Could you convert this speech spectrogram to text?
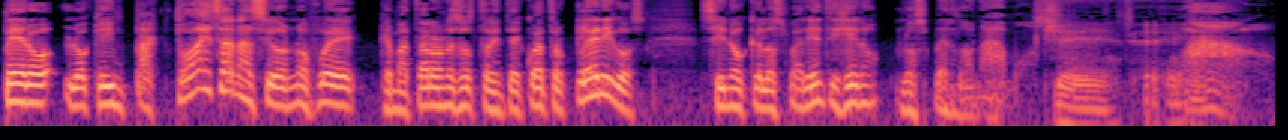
Pero lo que impactó a esa nación no fue que mataron esos 34 clérigos, sino que los parientes dijeron, los perdonamos. Sí, sí. ¡Wow!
